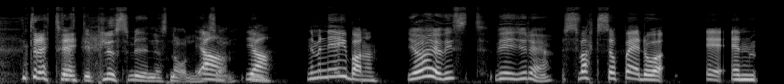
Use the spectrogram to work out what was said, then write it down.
30. 30 plus minus noll. Ja, så. Mm. ja. Nej men ni är ju barnen. ja, ja visst, vi är ju det. Svartsoppa är då eh, en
